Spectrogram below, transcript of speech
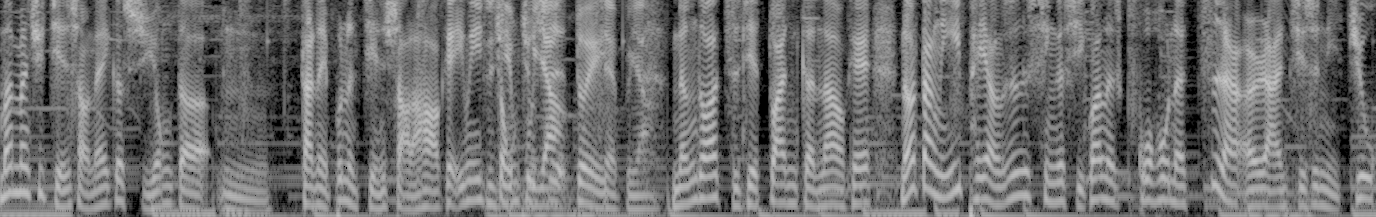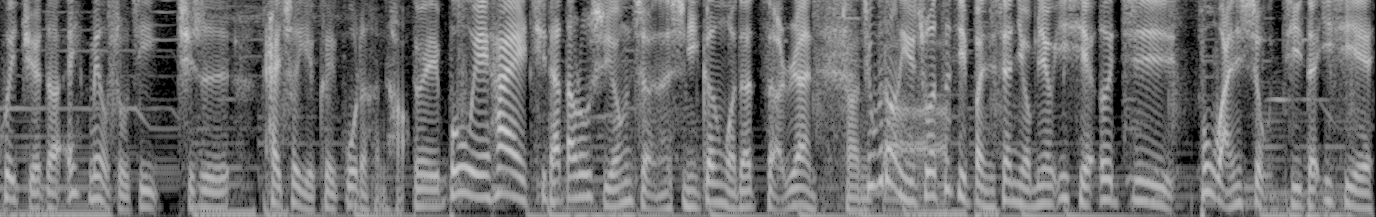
慢慢去减少那个使用的，嗯，当然也不能减少了哈，OK，因为一种就是不要，对不要。能的话直接断根啦，OK。然后当你一培养这个新的习惯了过后呢，自然而然，其实你就会觉得，哎，没有手机，其实开车也可以过得很好。对，不危害其他道路使用者呢，是你跟我的责任。就不懂你说自己本身有没有一些遏制不玩手机的一些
